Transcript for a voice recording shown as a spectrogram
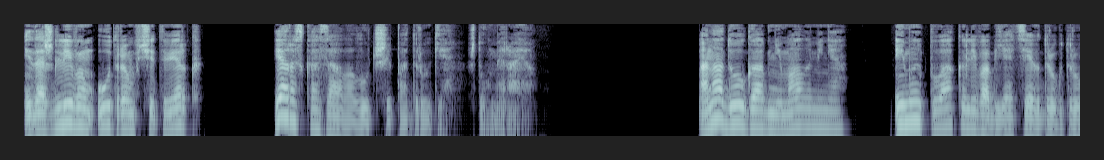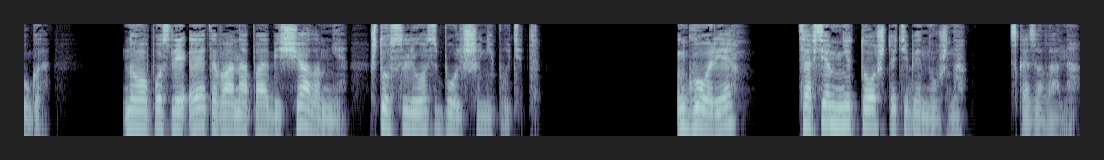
и дождливым утром в четверг я рассказала лучшей подруге, что умираю. Она долго обнимала меня, и мы плакали в объятиях друг друга. Но после этого она пообещала мне, что слез больше не будет. «Горе совсем не то, что тебе нужно», — сказала она.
